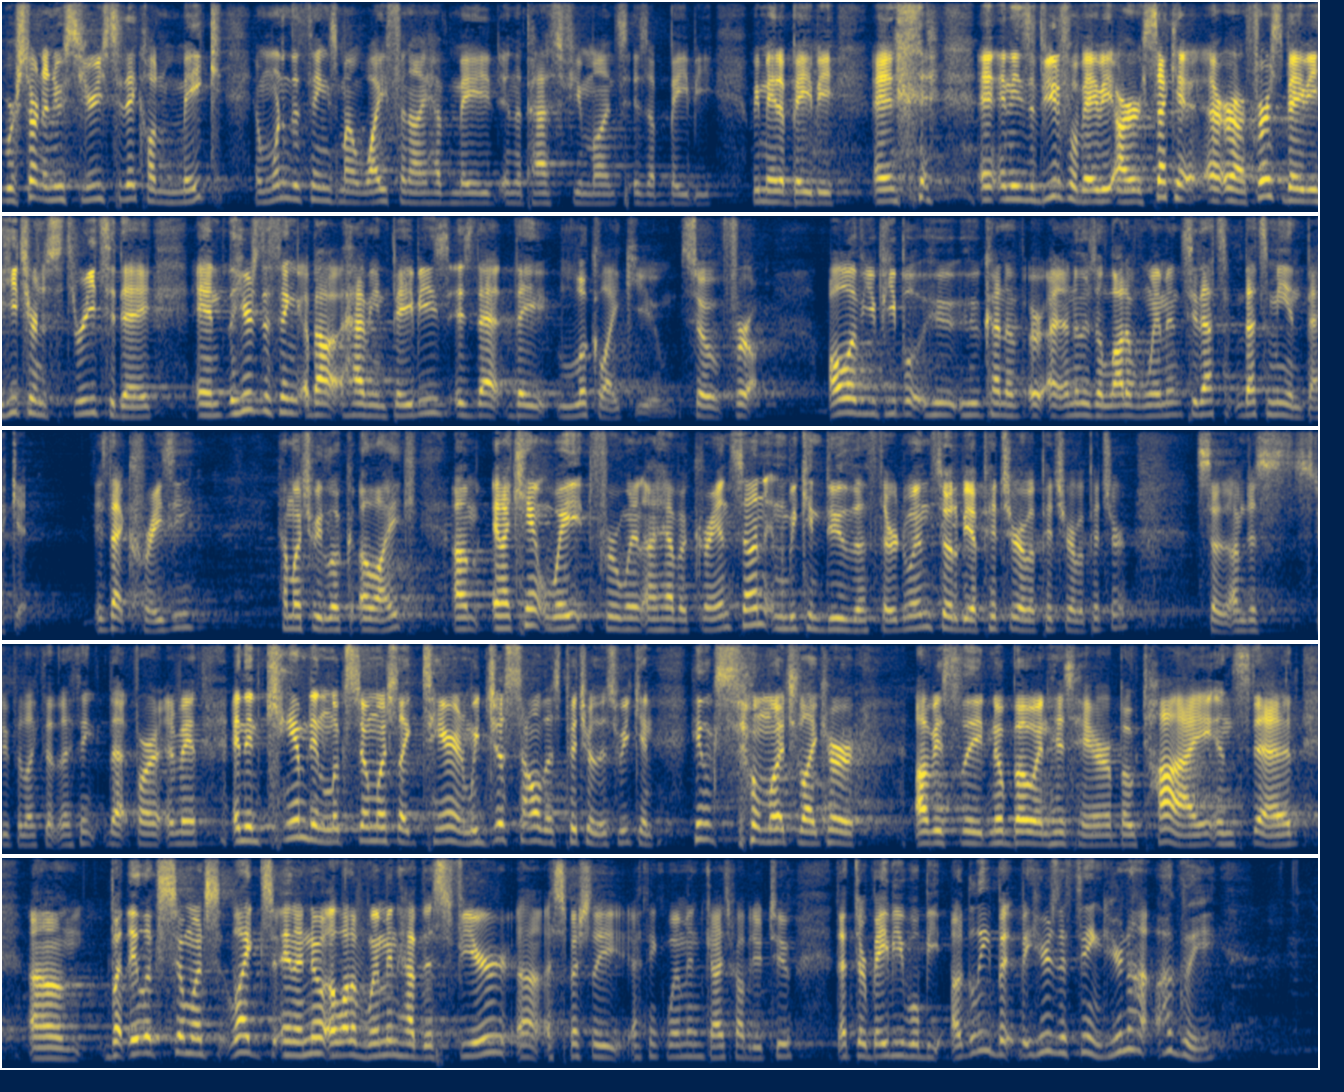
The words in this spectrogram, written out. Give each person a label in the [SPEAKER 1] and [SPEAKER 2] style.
[SPEAKER 1] we're starting a new series today called Make. And one of the things my wife and I have made in the past few months is a baby. We made a baby, and, and he's a beautiful baby. Our second, or our first baby, he turns three today. And here's the thing about having babies is that they look like you. So for all of you people who, who kind of, I know there's a lot of women. See, that's, that's me and Beckett. Is that crazy? How much we look alike. Um, and I can't wait for when I have a grandson and we can do the third one. So it'll be a picture of a picture of a picture. So I'm just stupid like that. I think that far advanced. And then Camden looks so much like Taryn. We just saw this picture this weekend. He looks so much like her. Obviously, no bow in his hair, bow tie instead. Um, but they look so much like, and I know a lot of women have this fear, uh, especially I think women, guys probably do too, that their baby will be ugly. But, but here's the thing you're not ugly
